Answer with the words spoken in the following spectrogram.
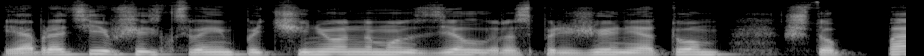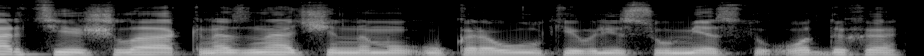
и, обратившись к своим подчиненным, он сделал распоряжение о том, что партия шла к назначенному у караулки в лесу месту отдыха,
